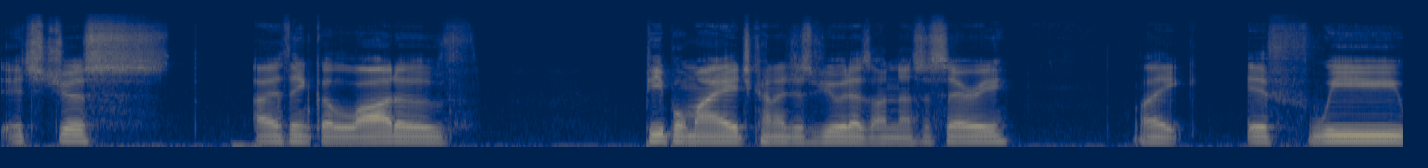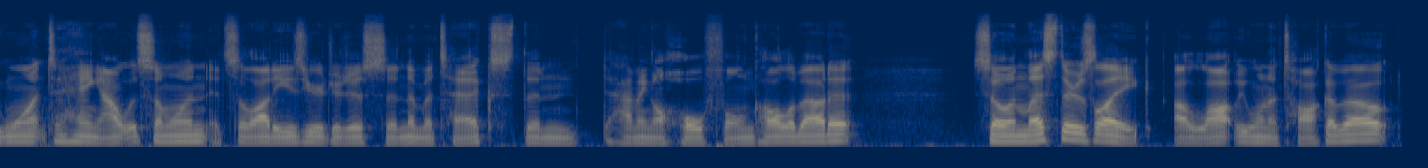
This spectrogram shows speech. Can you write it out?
It's just I think a lot of people my age kind of just view it as unnecessary. Like, if we want to hang out with someone, it's a lot easier to just send them a text than having a whole phone call about it. So, unless there's like a lot we want to talk about,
